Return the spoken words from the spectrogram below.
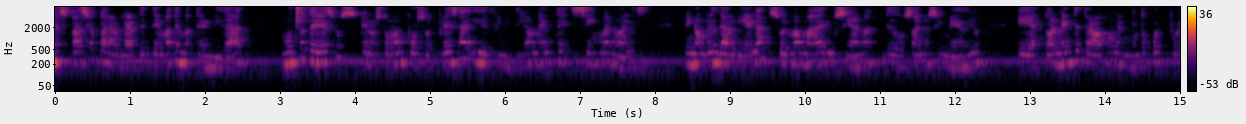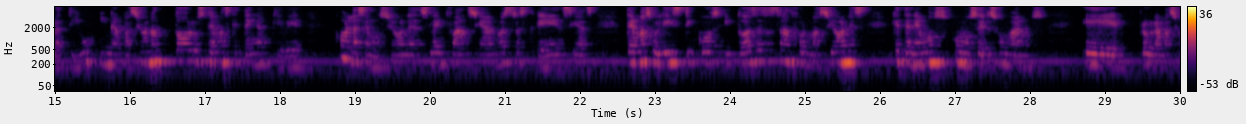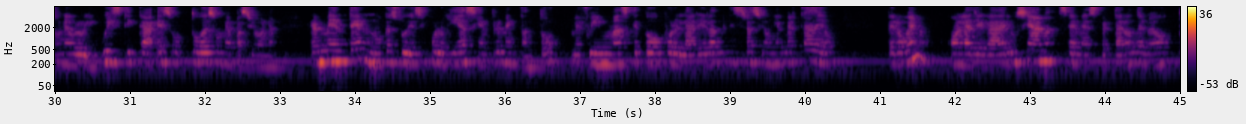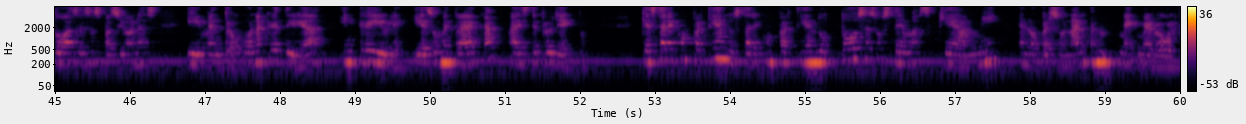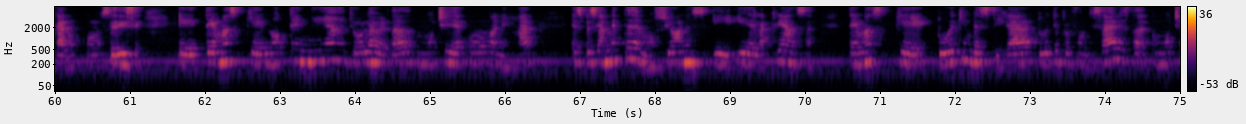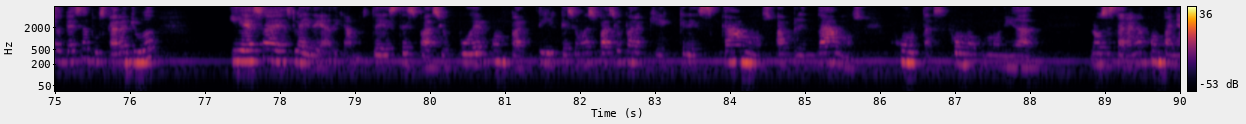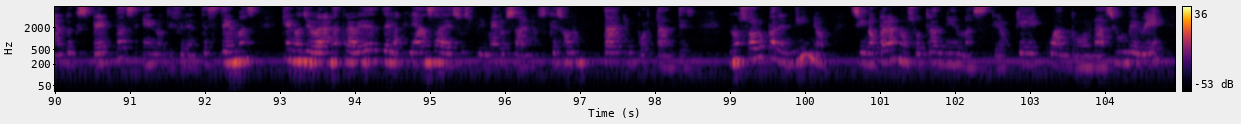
espacio para hablar de temas de maternidad, muchos de esos que nos toman por sorpresa y definitivamente sin manuales. Mi nombre es Gabriela, soy mamá de Luciana de dos años y medio. Eh, actualmente trabajo en el mundo corporativo y me apasionan todos los temas que tengan que ver con las emociones, la infancia, nuestras creencias, temas holísticos y todas esas transformaciones que tenemos como seres humanos. Eh, programación neurolingüística, eso, todo eso me apasiona. Realmente nunca estudié psicología, siempre me encantó. Me fui más que todo por el área de la administración y el mercadeo. Pero bueno, con la llegada de Luciana se me despertaron de nuevo todas esas pasiones y me entró una creatividad increíble y eso me trae acá a este proyecto. ¿Qué estaré compartiendo? Estaré compartiendo todos esos temas que a mí en lo personal me, me revolcaron, como se dice. Eh, temas que no tenía yo la verdad mucha idea cómo manejar, especialmente de emociones y, y de la crianza. Temas que tuve que investigar, tuve que profundizar y hasta muchas veces buscar ayuda y esa es la idea, digamos, de este espacio, poder compartir, que sea un espacio para que crezcamos, aprendamos juntas como comunidad. Nos estarán acompañando expertas en los diferentes temas que nos llevarán a través de la crianza de esos primeros años, que son tan importantes, no solo para el niño, sino para nosotras mismas. Creo que cuando nace un bebé,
